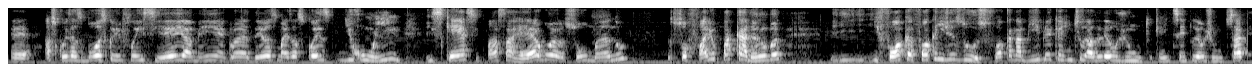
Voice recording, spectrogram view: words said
É, as coisas boas que eu influenciei, amém, é glória a Deus, mas as coisas de ruim, esquece, passa a régua, eu sou humano, eu sou falho pra caramba. E, e, foca, foca em Jesus, foca na Bíblia que a gente leu junto, que a gente sempre leu junto, sabe?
